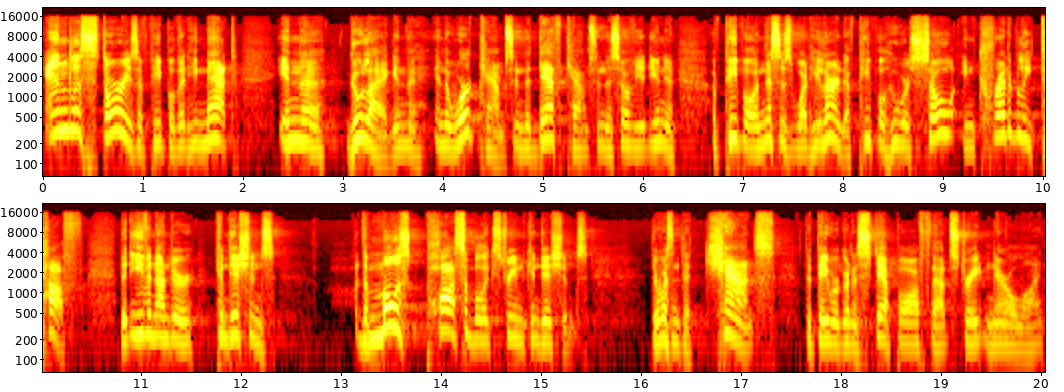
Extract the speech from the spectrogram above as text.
endless stories of people that he met in the gulag, in the, in the work camps, in the death camps in the Soviet Union, of people, and this is what he learned, of people who were so incredibly tough that even under conditions, the most possible extreme conditions, there wasn't a chance that they were going to step off that straight and narrow line.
